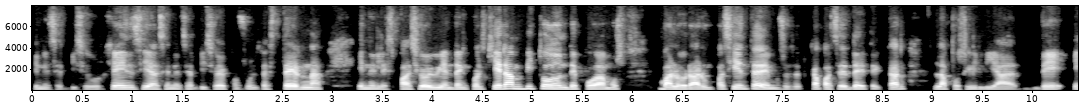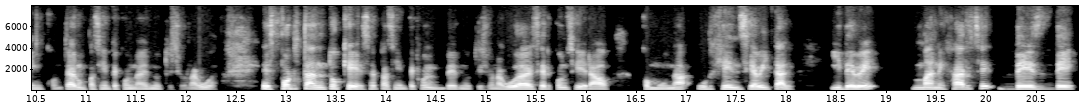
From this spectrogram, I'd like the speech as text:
en el servicio de urgencias, en el servicio de consulta externa, en el espacio de vivienda, en cualquier ámbito donde podamos valorar un paciente, debemos ser capaces de detectar la posibilidad de encontrar un paciente con una desnutrición aguda. Es por tanto que ese paciente con desnutrición aguda debe ser considerado como una urgencia vital y debe manejarse desde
